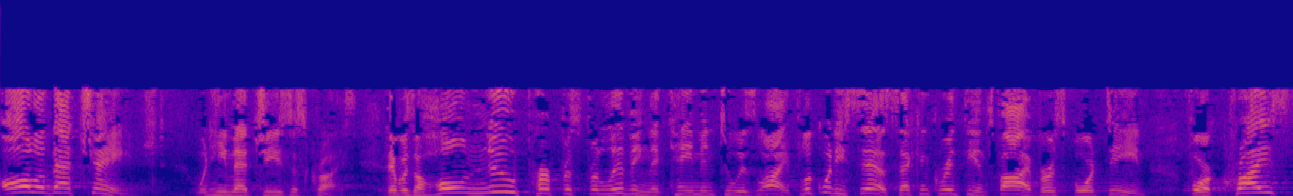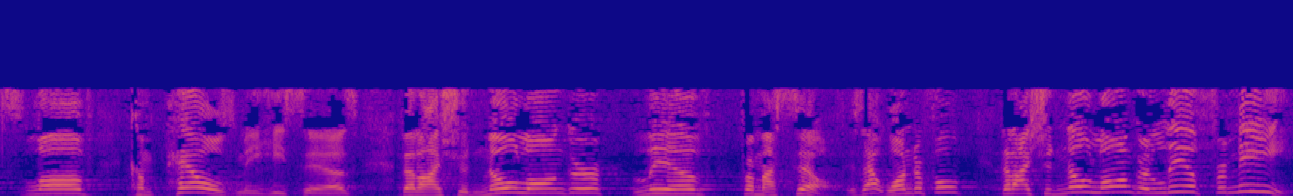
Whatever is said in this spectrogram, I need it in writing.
all of that changed when he met Jesus Christ. There was a whole new purpose for living that came into his life. Look what he says, 2 Corinthians 5 verse 14. For Christ's love compels me, he says, that I should no longer live for myself. Is that wonderful? That I should no longer live for me.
